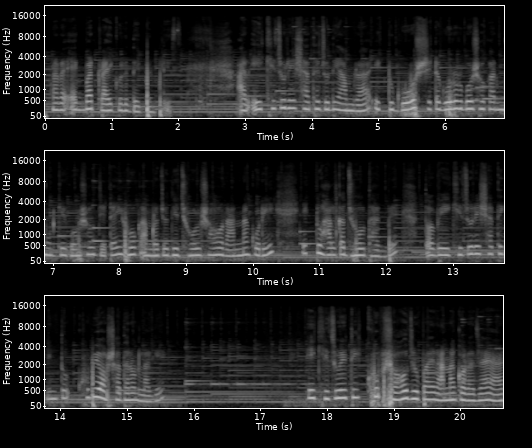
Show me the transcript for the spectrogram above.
আপনারা একবার ট্রাই করে দেখবেন, প্লিজ। আর এই খিচুড়ির সাথে যদি আমরা একটু গোশ, সেটা গরুর গোশ হোক আর মুরগির গোশ হোক, যেটাই হোক, আমরা যদি ঝোল সহ রান্না করি, একটু হালকা ঝোল থাকবে। তবে এই খিচুড়ির সাথে কিন্তু খুবই অসাধারণ লাগে। এই খিচুড়িটি খুব সহজ উপায়ে রান্না করা যায় আর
